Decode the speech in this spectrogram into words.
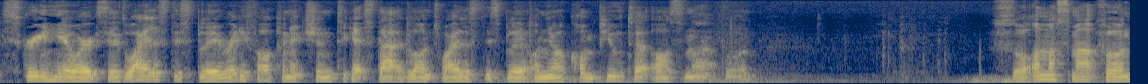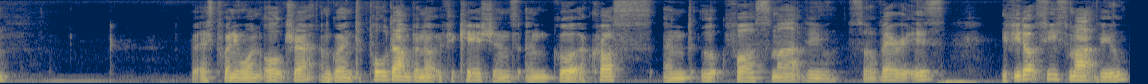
screen here where it says wireless display ready for connection to get started launch wireless display on your computer or smartphone. So on my smartphone, the S21 Ultra, I'm going to pull down the notifications and go across and look for Smart View. So there it is. If you don't see Smart View,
